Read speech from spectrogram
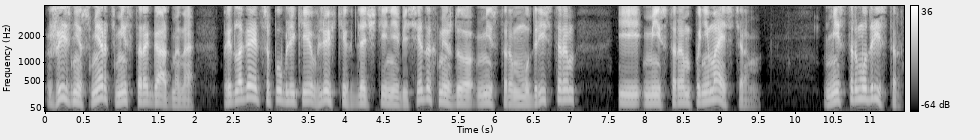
«Жизнь и смерть мистера Гадмена» предлагается публике в легких для чтения беседах между мистером Мудристером и мистером Понимайстером. Мистер Мудристер.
